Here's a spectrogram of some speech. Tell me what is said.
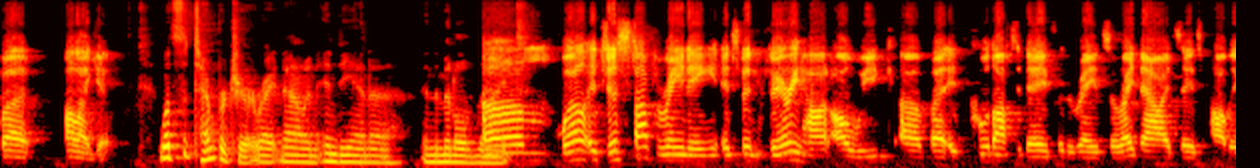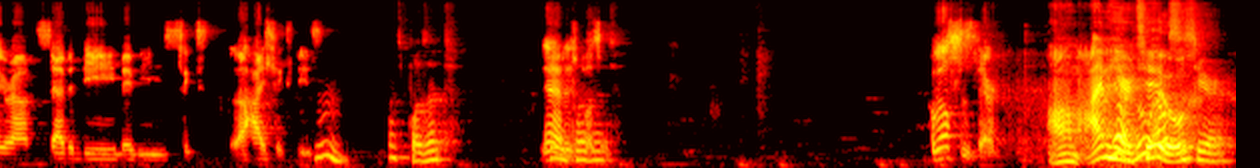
but I like it. What's the temperature right now in Indiana in the middle of the night? Um, well, it just stopped raining. It's been very hot all week, uh, but it cooled off today for the rain. So right now, I'd say it's probably around seventy, maybe six, uh, high sixties. Hmm, that's pleasant. Yeah, Very it is pleasant. Who else is there? Um, I'm Yeah, here who too. else is here?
